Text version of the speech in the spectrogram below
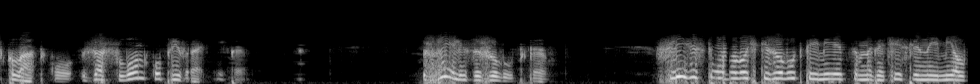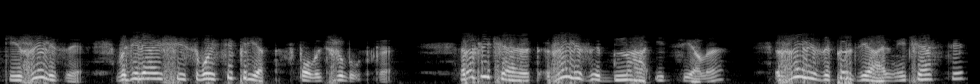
складку, заслонку привратника. Железы желудка. В слизистой оболочке желудка имеются многочисленные мелкие железы, выделяющие свой секрет в полость желудка различают железы дна и тела, железы кардиальной части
